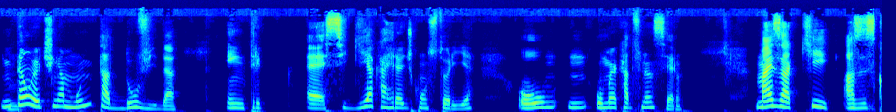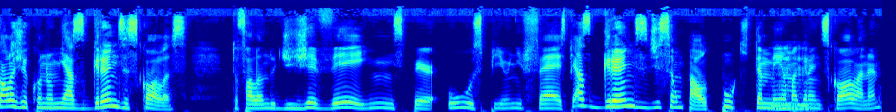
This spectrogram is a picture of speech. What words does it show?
Hum. Então eu tinha muita dúvida entre é, seguir a carreira de consultoria ou hum, o mercado financeiro. Mas aqui, as escolas de economia, as grandes escolas, tô falando de GV, INSPER, USP, Unifesp, as grandes de São Paulo, PUC também é uma Uhum. grande escola, né?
